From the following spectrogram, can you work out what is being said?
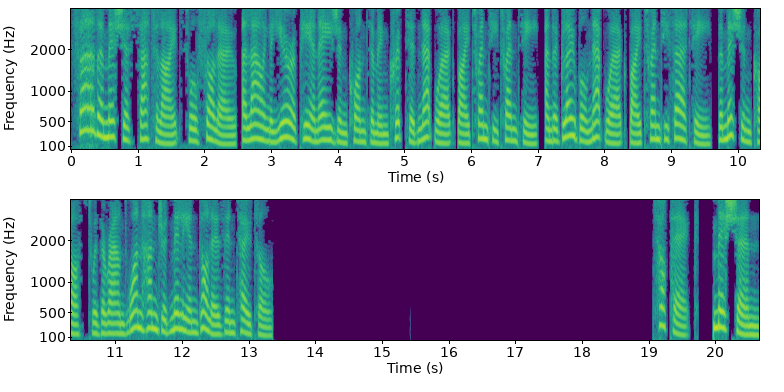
Further Micius satellites will follow, allowing a European-Asian quantum encrypted network by 2020, and a global network by 2030. The mission cost was around $100 million in total. Mission.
